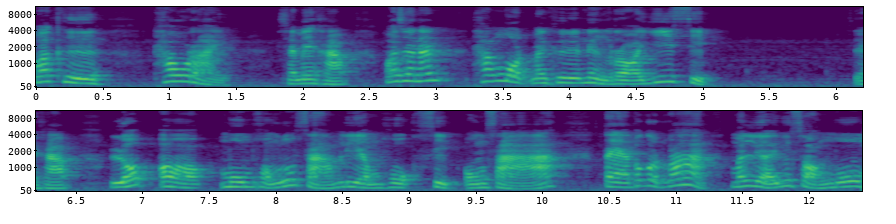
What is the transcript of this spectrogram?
ว่าคือเท่าไหร่ใช่ไหมครับ เพราะฉะนั้นทั้งหมดมันคือ 120นะครับ ลบออกมุมของรูปสามเหลี่ยม 60 องศา แต่ปรากฏว่ามันเหลืออยู่ 2 มุม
